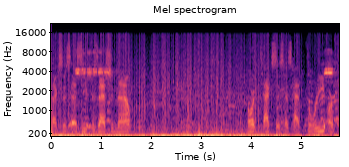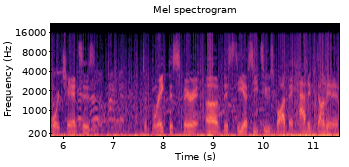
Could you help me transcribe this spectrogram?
Texas SC possession now. North Texas has had three or four chances to break the spirit of this TFC2 squad. They haven't done it. And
